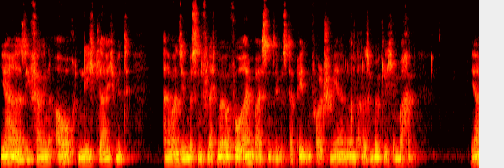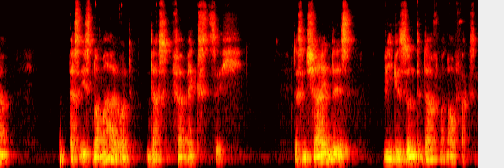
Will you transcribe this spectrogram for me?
Ja, sie fangen auch nicht gleich mit an, sie müssen vielleicht mal irgendwo reinbeißen, sie müssen Tapeten voll schmieren und alles Mögliche machen. Ja, das ist normal und das verwächst sich. Das Entscheidende ist, wie gesund darf man aufwachsen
